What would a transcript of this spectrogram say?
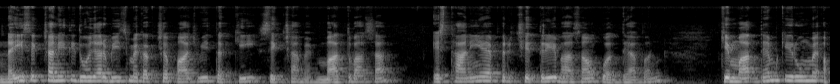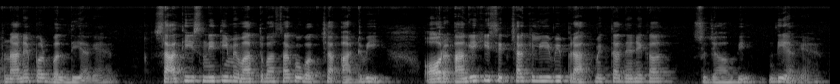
नई शिक्षा नीति 2020 में कक्षा पांचवी तक की शिक्षा में मातृभाषा, स्थानीय या फिर क्षेत्रीय भाषाओं को अध्यापन के माध्यम के रूप में अपनाने पर बल दिया गया है। साथ ही इस नीति में मातृभाषा को कक्षा आठवीं और आगे की शिक्षा के लिए भी प्राथमिकता देने का सुझाव भी दिया गया है।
